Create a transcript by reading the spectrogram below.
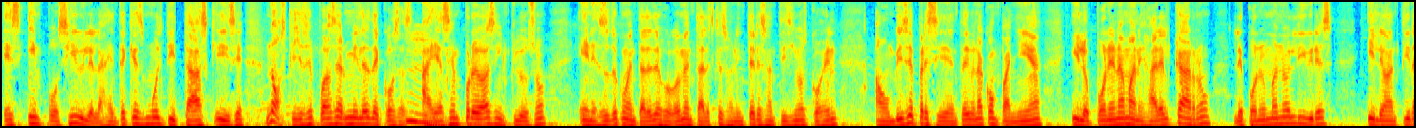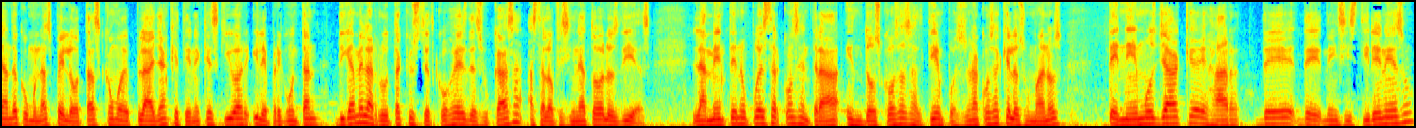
Es imposible. La gente que es multitask y dice, no, es que yo se puedo hacer miles de cosas. Mm. Ahí hacen pruebas incluso en esos documentales de juegos mentales que son interesantísimos. Cogen a un vicepresidente de una compañía y lo ponen a manejar el carro, le ponen manos libres y le van tirando como unas pelotas como de playa que tiene que esquivar y le preguntan, dígame la ruta que usted coge desde su casa hasta la oficina todos los días. La mente no puede estar concentrada en dos cosas al tiempo. Es una cosa que los humanos tenemos ya que dejar de, de- de insistir en eso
